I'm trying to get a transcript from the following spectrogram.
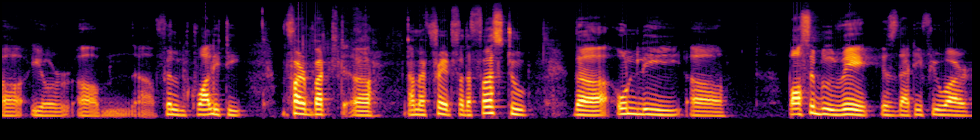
uh, your um, uh, film quality for but uh, I am afraid for the first two the only uh, possible way is that if you are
